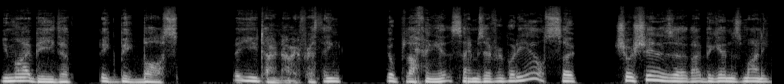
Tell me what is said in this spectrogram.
you might be the big, big boss, but you don't know everything you're bluffing it the same as everybody else. So Shoshin is a, that beginner's mind. It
